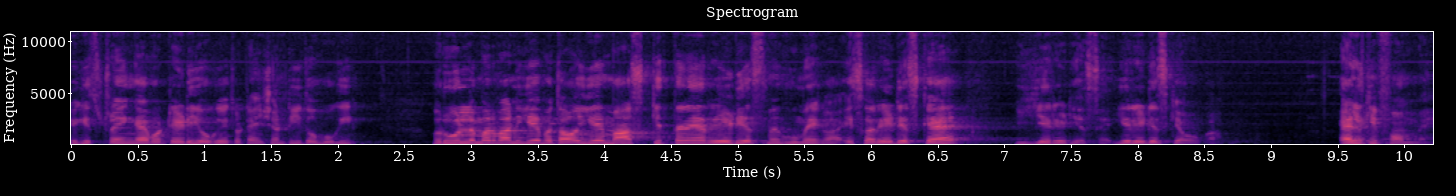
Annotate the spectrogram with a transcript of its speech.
क्योंकि स्ट्रिंग है, वो टेढ़ी होगी तो टेंशन टी तो होगी। रूल नंबर वन ये बताओ, ये मास कितने रेडियस में घूमेगा? इसका रेडियस क्या है? ये रेडियस है। ये रेडियस क्या होगा? एल की फॉर्म में।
